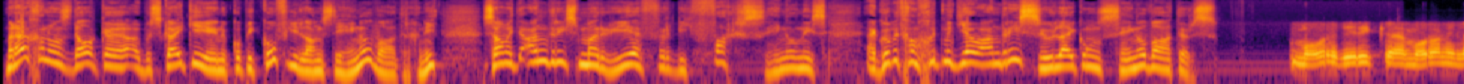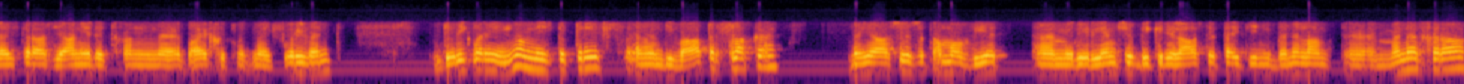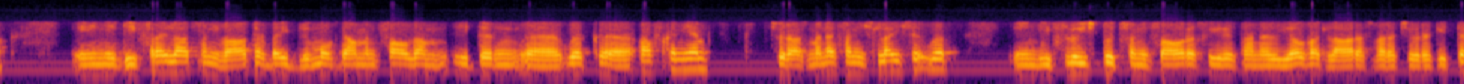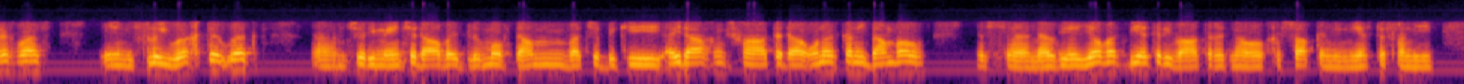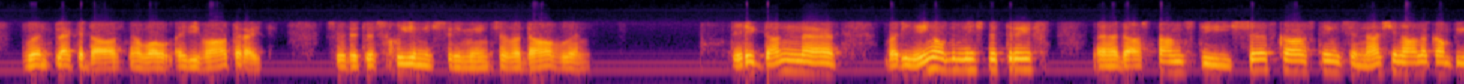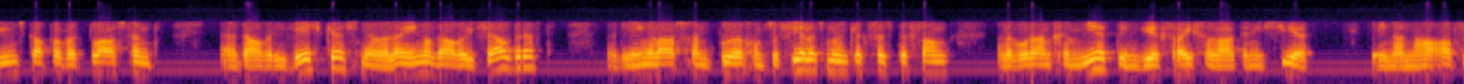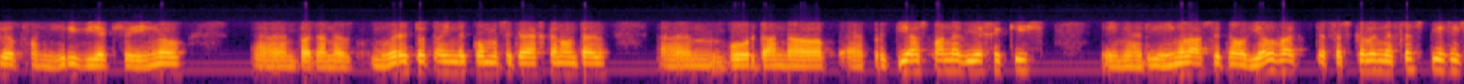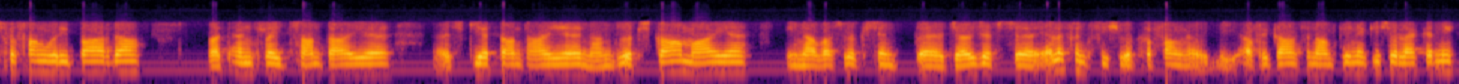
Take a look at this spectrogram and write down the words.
Maar nou gaan ons dalk 'n ou beskuitjie en 'n koppie koffie langs die hengelwater geniet saam met Andrius Maree vir die vars hengelnuus. Ek hoop dit gaan goed met jou Andrius. Hoe lyk ons hengelwaters? Môre Dirk, eh, môre aan die luisteraars. Ja nee, dit gaan uh, baie goed met my voor die wind. Dirk wat die hengelnuus betref, uh, die watervlakke. Nou ja, soos wat almal weet, uh, met die reën so bietjie die laaste tyd hier in die binneland uh, minder geraak en die vrylaat van die water by Bloemhofdam en Valdam het dan uh, ook uh, afgeneem. So daar's minder van die sluise oop en die vloeispoed van die Vaalrivier is dan nou heelwat laer as wat dit so rukkie terug was en die vloeihoogte ook. Ehm um, so die mense daar by Bloemhofdam wat so 'n bietjie uitdagings gehad het daaronder kan die damwal is uh, nou weer heelwat beter. Die water het nou al gesak en die meeste van die woonplekke daar is nou al uit die water uit. So dit is goeie nuus vir die mense wat daar woon. Dit dan uh, wat die hengelnuus betref, uh, daar staan die surfcastings en nasionale kampioenskappe wat plaasvind uh, daar by die Weskus. Nou hulle hengel daar by die Velddrift. Nou die hengelaars gaan poog om soveel as moontlik vis te vang. Hulle word dan gemeet en weer vrygelaat in die see. En dan na afloop van hierdie week se hengel, ehm uh, wat dan nou môre tot einde kom as ek reg kan onthou, ehm um, word dan daar uh, Protea spanne weer gekies en uh, die hengelaars het nou heelwat uh, verskillende visspesies gevang oor die paar dae wat insluit sandhaie, uh, skeertandhaie en dan ook skaamhaie en daar was ook St uh, Joseph se uh, elephantfish ook gevang. Nou die Afrikaanse naam ken ek nie so lekker nie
